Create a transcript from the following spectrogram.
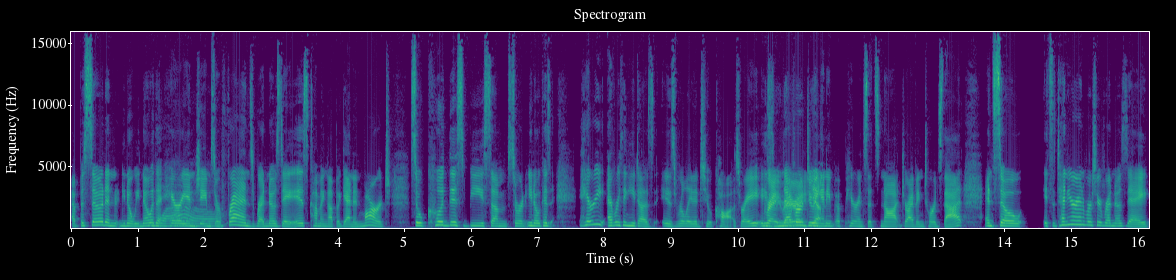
episode and you know we know that harry and james are friends. Red nose day is coming up again in march. So could this be some sort you know because harry everything he does is related to a cause right? He's Right, right, never right, doing yeah. any appearance that's not driving towards that. And so it's the 10 year anniversary of red nose day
